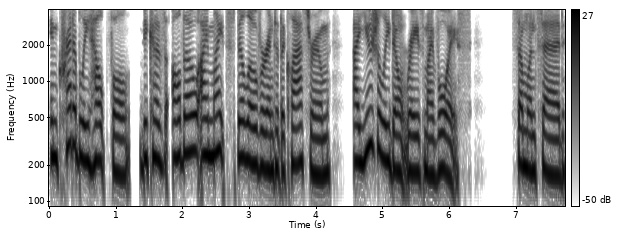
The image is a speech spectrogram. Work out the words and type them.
Incredibly helpful because although I might spill over into the classroom, I usually don't raise my voice. Someone said,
